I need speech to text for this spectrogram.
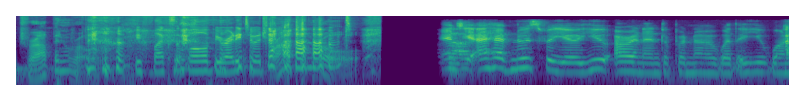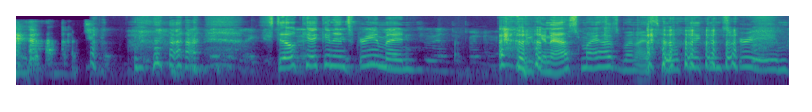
drop and roll. be flexible, be ready to adapt. Drop and roll. Angie, I have news for you. You are an entrepreneur, whether you want it or not. still kicking and screaming. You can ask my husband. I still kick and scream.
